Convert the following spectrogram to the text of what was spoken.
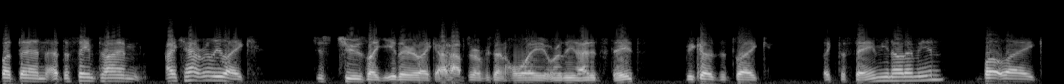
but then at the same time, I can't really like just choose like either like I have to represent Hawaii or the United States because it's like like the same. You know what I mean? But like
